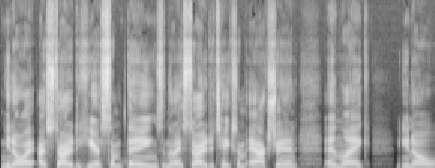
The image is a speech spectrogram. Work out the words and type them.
you know, I, I started to hear some things and then I started to take some action and like, you know,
